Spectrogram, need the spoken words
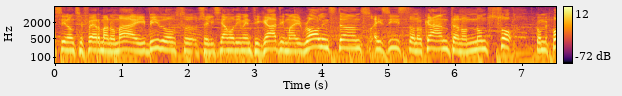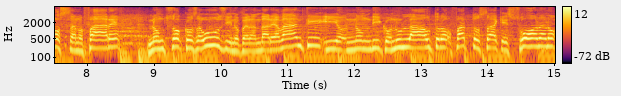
Questi non si fermano mai, i Beatles ce li siamo dimenticati, ma i Rolling Stones esistono, cantano, non so come possano fare, non so cosa usino per andare avanti, io non dico null'altro, fatto sta che suonano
